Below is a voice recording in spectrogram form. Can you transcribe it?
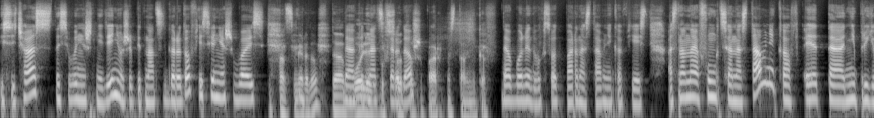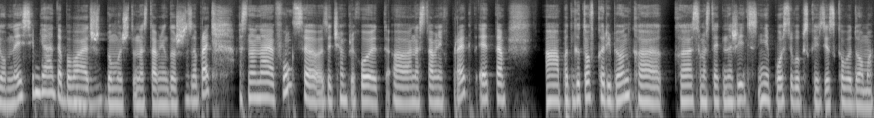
и сейчас на сегодняшний день уже 15 городов, если я не ошибаюсь. 15 городов? Да, да более 200 городов. уже пар наставников. Да, более 200 пар наставников есть. Основная функция наставников — это неприемная семья, да, бывает, mm-hmm. что думают, что наставник должен забрать. Основная функция, зачем приходит э, наставник в проект, это подготовка ребенка к самостоятельной жизни после выпуска из детского дома.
